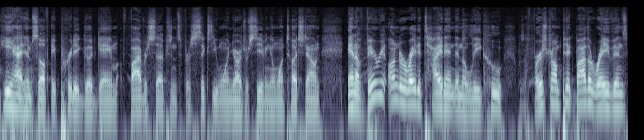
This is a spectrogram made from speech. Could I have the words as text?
he had himself a pretty good game. Five receptions for 61 yards receiving and one touchdown. And a very underrated tight end in the league who was a first round pick by the Ravens.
